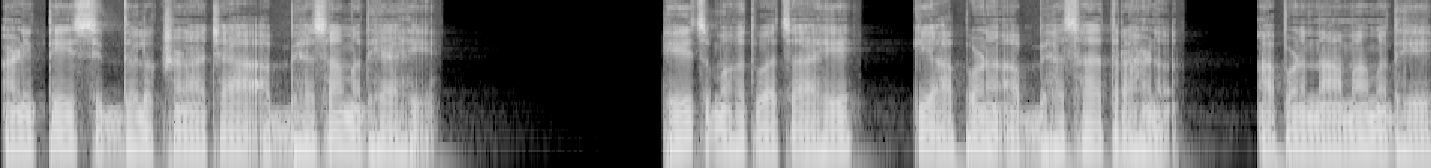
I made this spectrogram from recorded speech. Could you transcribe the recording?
आणि ते सिद्ध लक्षणाच्या अभ्यासामध्ये आहे. हेच महत्त्वाचं आहे की आपण अभ्यासात राहणं आपण नामामध्ये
